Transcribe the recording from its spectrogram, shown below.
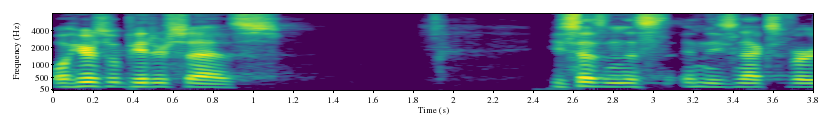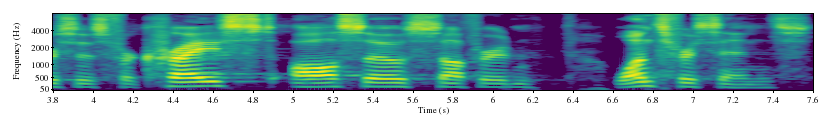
Well, here's what Peter says. He says in, this, in these next verses For Christ also suffered once for sins,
